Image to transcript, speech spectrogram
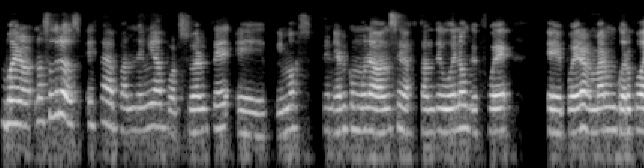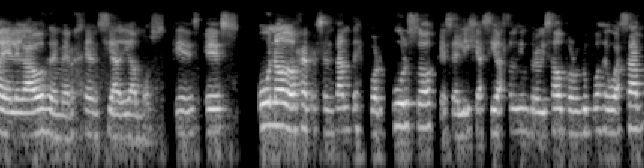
Bueno, nosotros esta pandemia, por suerte, eh, pudimos tener como un avance bastante bueno que fue eh, poder armar un cuerpo de delegados de emergencia, digamos, que es, uno o dos representantes por cursos, que se elige así bastante improvisado por grupos de WhatsApp,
